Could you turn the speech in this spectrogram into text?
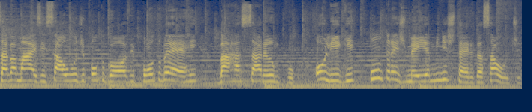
Saiba mais em saúde.gov.br barra sarampo ou ligue 136 Ministério da Saúde.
